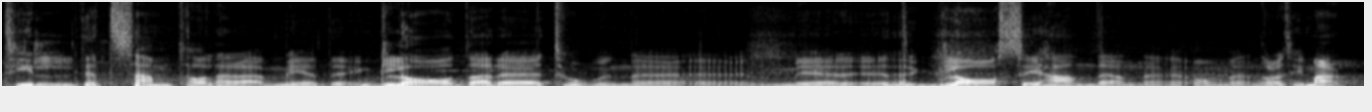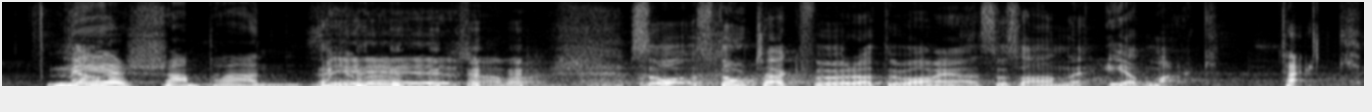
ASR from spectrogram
till ett samtal här med gladare ton eh, med ett glas i handen om några timmar. Mer champagne. Mer champagne. Så stort tack för att du var med, Susanne Edmark. Tack.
